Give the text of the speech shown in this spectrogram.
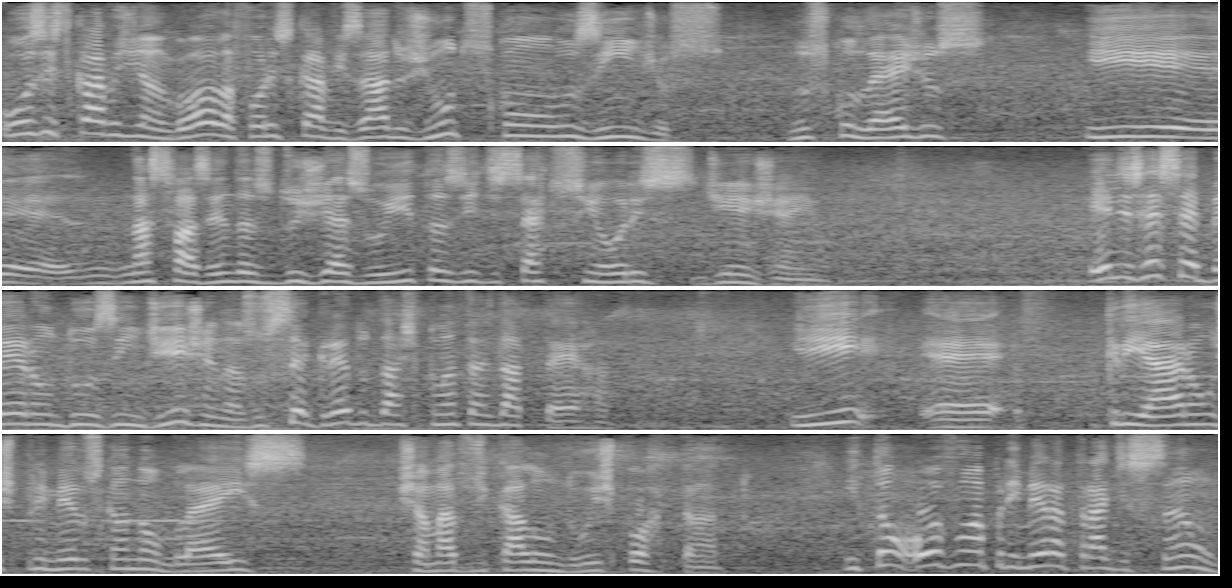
Os escravos de Angola foram escravizados juntos com os índios nos colégios e eh, nas fazendas dos jesuítas e de certos senhores de engenho. Eles receberam dos indígenas o segredo das plantas da terra e é, criaram os primeiros candomblés chamados de calundus, portanto. Então houve uma primeira tradição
